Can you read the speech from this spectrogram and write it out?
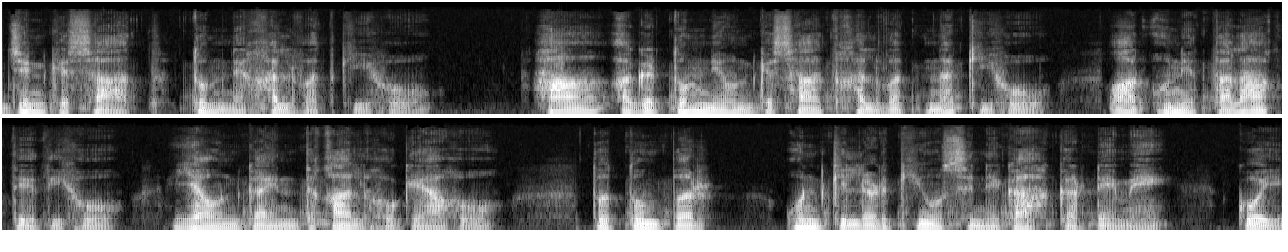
जिनके साथ तुमने खलवत की हो। ہاں اگر تم نے ان کے ساتھ خلوت نہ کی ہو اور انہیں طلاق دے دی ہو یا ان کا انتقال ہو گیا ہو، تو تم پر ان کی لڑکیوں سے نکاح کرنے میں کوئی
